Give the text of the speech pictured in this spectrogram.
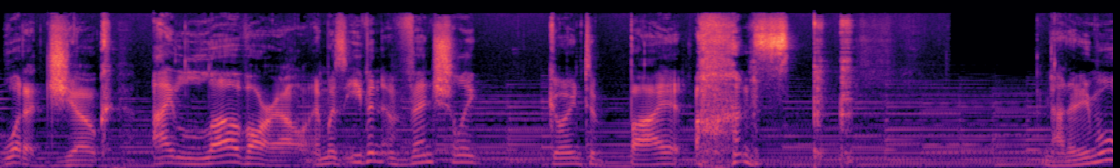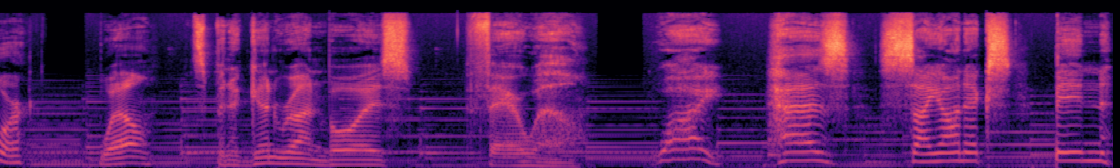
What a joke. I love RL and was even eventually going to buy it on. Not anymore. Well, it's been a good run, boys. Farewell. Why has Psyonix been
